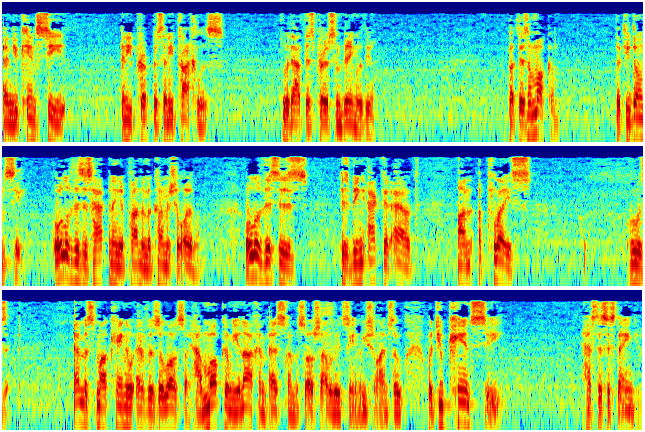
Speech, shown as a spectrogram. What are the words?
and you can't see any purpose, any tachlis, without this person being with you. But there's a makam that you don't see. All of this is happening upon the Makam Olam. All of this is is being acted out on a place who is emes malkenu evizolosai hamakam yinachem eschem esosh So what you can't see has to sustain you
